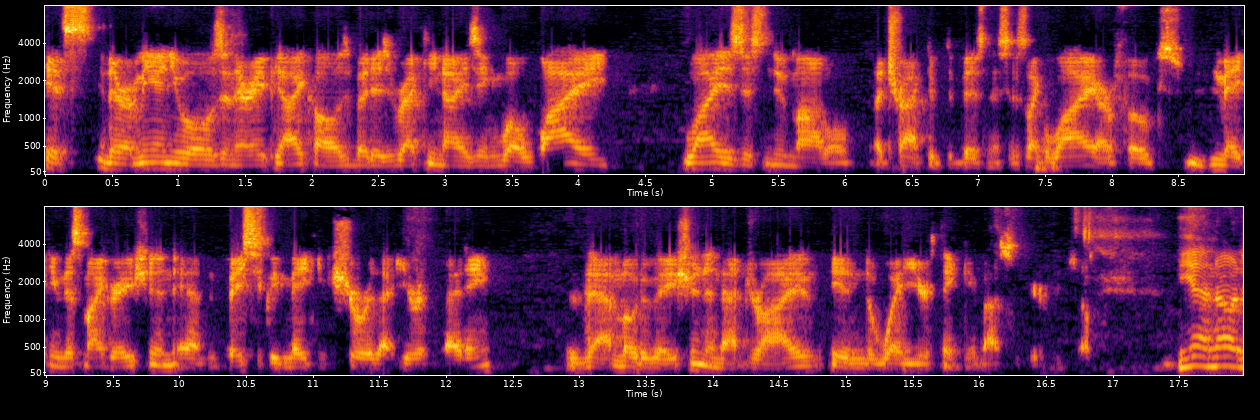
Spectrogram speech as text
it's there are manuals and there are API calls, but is recognizing well why why is this new model attractive to businesses? Like why are folks making this migration and basically making sure that you're embedding that motivation and that drive in the way you're thinking about security. So. Yeah, no,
